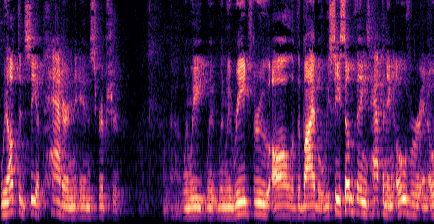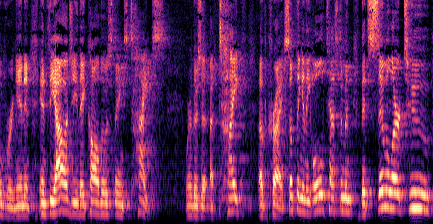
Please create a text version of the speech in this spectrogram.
we often see a pattern in Scripture. When, we, when, we read through all of the Bible, we see some things happening over and over again. In, in theology, they call those things types, where there's a, a type of Christ, something in the Old Testament that's similar to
